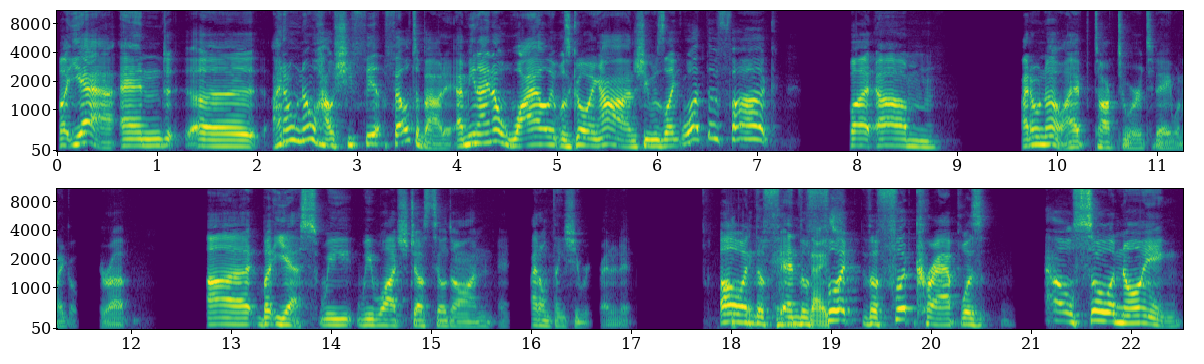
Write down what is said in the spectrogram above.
but yeah, and uh I don't know how she fe- felt about it. I mean, I know while it was going on, she was like, "What the fuck?" But um I don't know. I have to talk to her today when I go pick her up. Uh but yes, we we watched Dusk Till Dawn and I don't think she regretted it. Oh, and the and the Nice. foot the foot crap was oh so annoying.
